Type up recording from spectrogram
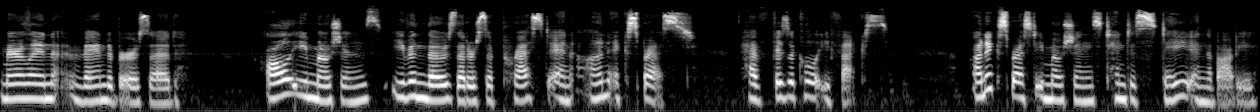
Marilyn Van Derbur said, all emotions, even those that are suppressed and unexpressed, have physical effects. Unexpressed emotions tend to stay in the body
